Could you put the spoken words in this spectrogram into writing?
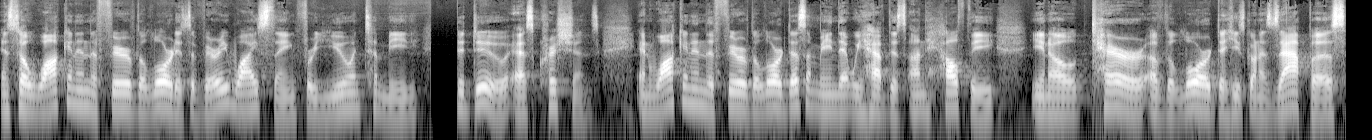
And so, walking in the fear of the Lord is a very wise thing for you and to me to do as Christians. And walking in the fear of the Lord doesn't mean that we have this unhealthy, you know, terror of the Lord that He's going to zap us,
